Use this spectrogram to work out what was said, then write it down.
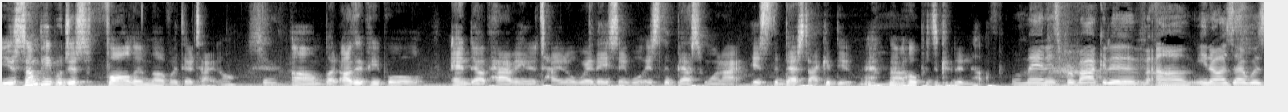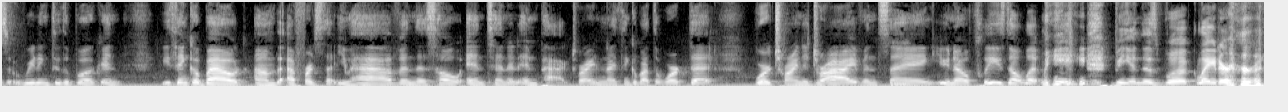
you know, some people just fall in love with their title, sure. um, but other people end up having a title where they say, "Well, it's the best one. I it's the best I could do." And I hope it's good enough. Well, man, it's provocative. Um, you know, as I was reading through the book, and you think about um, the efforts that you have and this whole intent and impact, right? And I think about the work that we're trying to drive and mm. saying, you know, please don't let me be in this book later.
